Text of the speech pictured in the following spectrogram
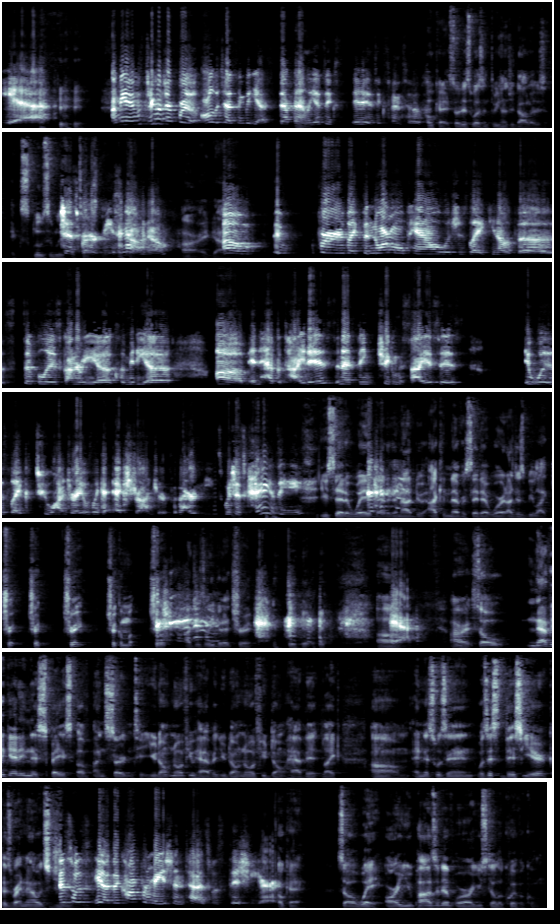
Yeah. I mean, it was three hundred for all the testing, but yes, definitely, it's ex- it is expensive. Okay, so this wasn't three hundred dollars exclusively just for, for herpes. Okay. No, no. All right, got um, it. for like the normal panel, which is like you know the syphilis, gonorrhea, chlamydia um, and hepatitis, and I think trichomoniasis. It was like 200. It was like an extra hundred for the herpes, which is crazy. You said it way better than I do. I can never say that word. I just be like trick, trick, trick, trick em, trick. I just leave it at trick. um, yeah. All right. So navigating this space of uncertainty, you don't know if you have it. You don't know if you don't have it. Like um, and this was in was this this year? Because right now it's June. This was yeah. Confirmation test was this year. Okay. So wait, are you positive or are you still equivocal?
